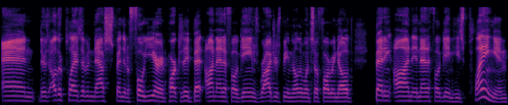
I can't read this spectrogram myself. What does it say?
And there's other players that have been now suspended a full year in part because they bet on NFL games. Rodgers being the only one so far we know of betting on an NFL game he's playing in.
